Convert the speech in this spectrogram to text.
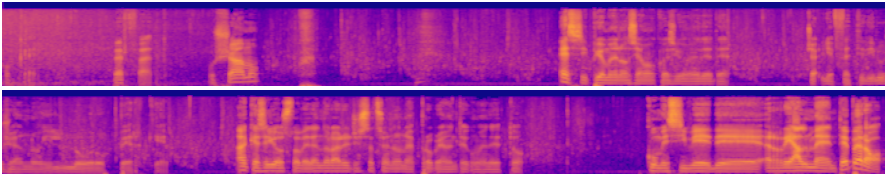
Ok, perfetto. Usciamo. eh sì, più o meno siamo così, come vedete. Cioè, gli effetti di luce hanno il loro perché. Anche se io sto vedendo la registrazione non è propriamente, come detto, come si vede realmente. Però,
